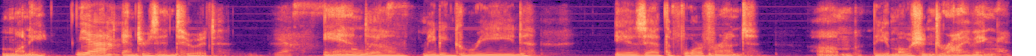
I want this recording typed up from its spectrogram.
money Yeah. en- enters into it. Yes. And um, maybe greed is at the forefront, um, the emotion driving.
